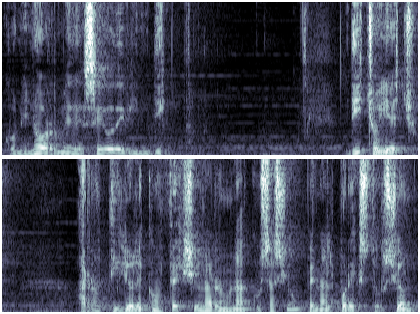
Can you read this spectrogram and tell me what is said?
con enorme deseo de vindicta. Dicho y hecho, a Rutilio le confeccionaron una acusación penal por extorsión,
